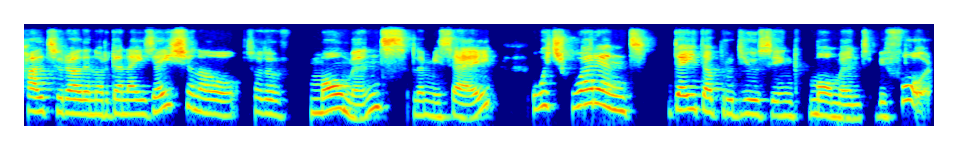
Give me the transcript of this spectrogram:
cultural, and organizational sort of moments, let me say, which weren't data producing moment before.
